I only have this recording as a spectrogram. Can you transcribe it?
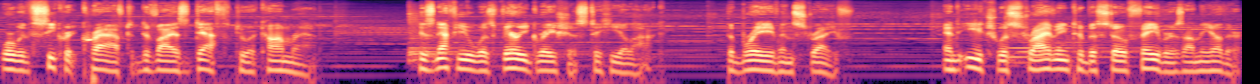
or with secret craft devise death to a comrade. His nephew was very gracious to Higelac, the brave in strife, and each was striving to bestow favors on the other.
